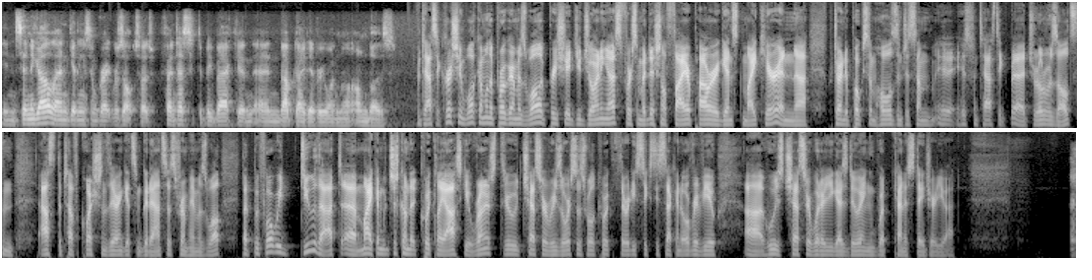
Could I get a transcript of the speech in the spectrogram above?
in Senegal and getting some great results. So it's fantastic to be back and, and update everyone on those. Fantastic. Christian, welcome on the program as well. Appreciate you joining us for some additional firepower against Mike here. And uh, we're trying to poke some holes into some uh, his fantastic uh, drill results and ask the tough questions there and get some good answers from him as well. But before we do that, uh, Mike, I'm just going to quickly ask you, run us through Chesser Resources real quick, 30, 60 second overview. Uh, who is Chesser? What are you guys doing? What kind of stage are you at?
